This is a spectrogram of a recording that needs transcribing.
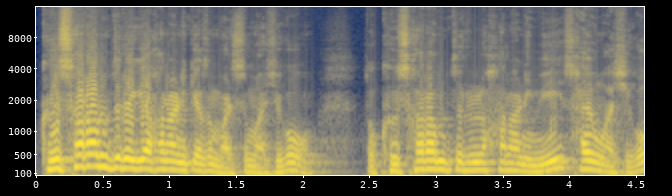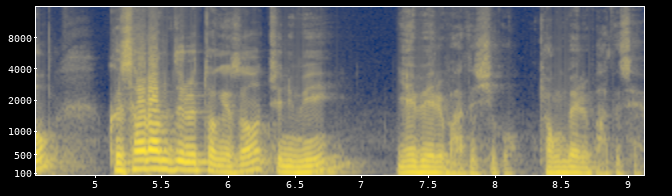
그 사람들에게 하나님께서 말씀하시고 또 그 사람들을 하나님이 사용하시고 그 사람들을 통해서 주님이 예배를 받으시고 경배를 받으세요.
